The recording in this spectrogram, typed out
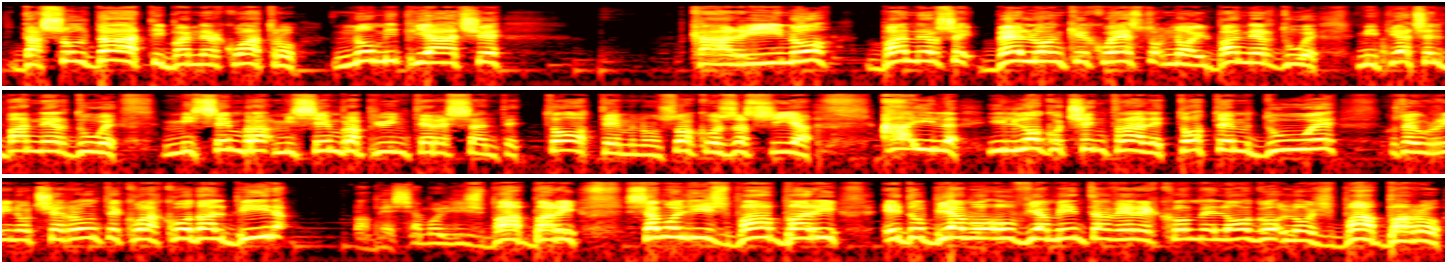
da soldati, banner 4 non mi piace. Carino, Banner 6, bello anche questo. No, il banner 2, mi piace il banner 2, mi sembra, mi sembra più interessante. Totem, non so cosa sia. Ah, il, il logo centrale, Totem 2, cos'è un rinoceronte con la coda albina? Vabbè, siamo gli sbabbari, siamo gli sbabbari e dobbiamo ovviamente avere come logo lo sbabbaro.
